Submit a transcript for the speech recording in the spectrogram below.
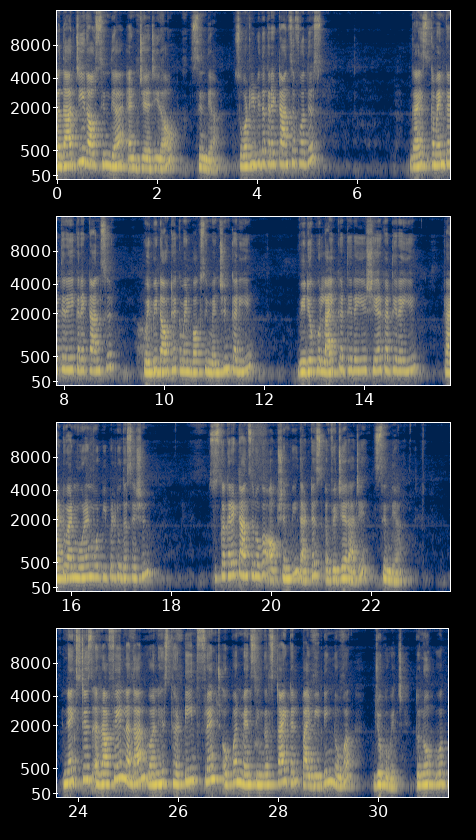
Kadarji Rao Scindia and Jayaji Rao Scindia so what will be the correct answer for this guys comment करते रहिए करेक्ट आंसर कोई भी डाउट है कमेंट बॉक्स में मेंशन करिए. Video को like करते रहिए शेयर करते रहिए. Try to add more and more people to the session उसका करेक्ट आंसर होगा option B that is Vijaya Raje Scindia next is Rafael Nadal won his thirteenth French Open men singles title by beating Novak जोकोविच। तो नोवक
